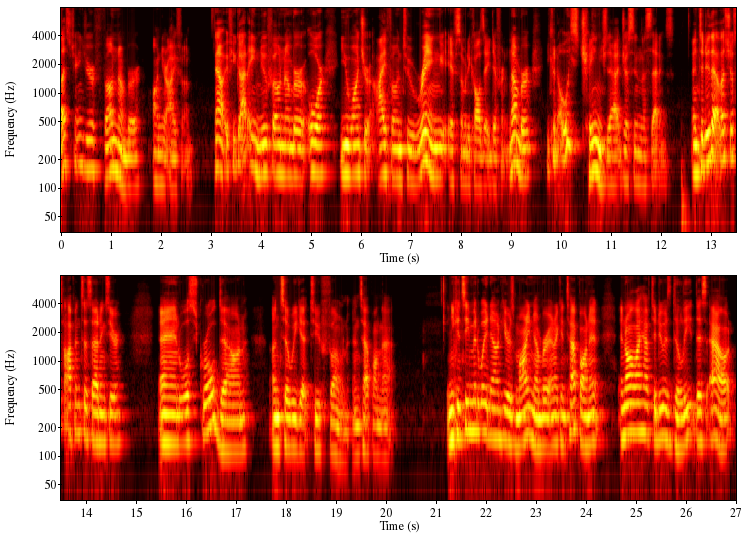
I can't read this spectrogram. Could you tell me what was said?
let's change your phone number on your iPhone. Now, if you got a new phone number or you want your iPhone to ring if somebody calls a different number, you can always change that just in the settings. And to do that, let's just hop into settings here and we'll scroll down until we get to phone and tap on that. And you can see midway down here is my number and I can tap on it and all I have to do is delete this out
